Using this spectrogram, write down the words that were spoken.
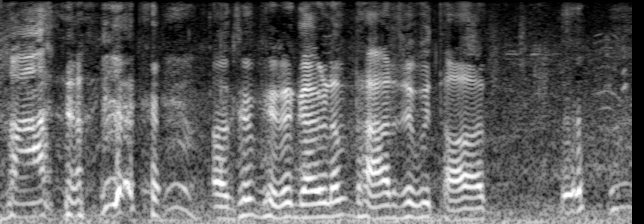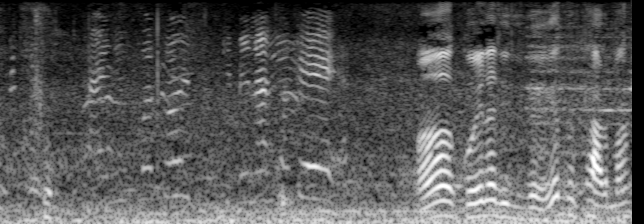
થાર. અક્ષુ ફેવરેટ ગાડીનું નામ થાર છે ભાઈ થાર. હા કોઈ ના જીતી શકે કે થારમાં.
